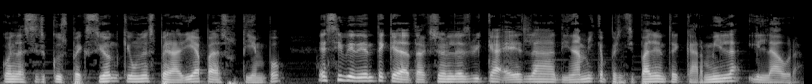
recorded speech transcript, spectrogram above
con la circunspección que uno esperaría para su tiempo, es evidente que la atracción lésbica es la dinámica principal entre Carmila y Laura,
